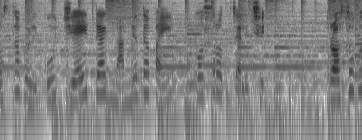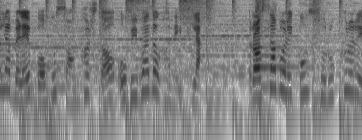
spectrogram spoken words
ରସାବଳୀକୁ ଜିଆଇ ଟ୍ୟାଗ୍ ମାନ୍ୟତା ପାଇଁ କସରତ ଚାଲିଛି। ରସଗୋଲା ବେଳେ ବହୁ ସଂଘର୍ଷ ଓ ବିବାଦ ଘନେଇଥିଲା। ରସାବଳୀକୁ ସୁରୁଖୁରୁରେ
